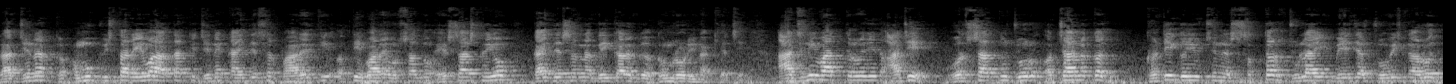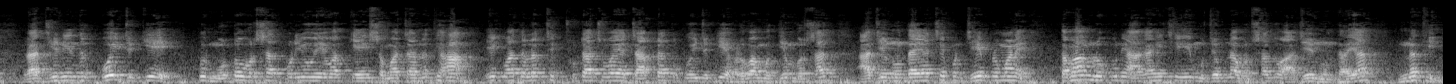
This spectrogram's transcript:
રાજ્યના અમુક વિસ્તાર એવા હતા કે જેને કાયદેસર ભારેથી અતિ ભારે વરસાદનો અહેસાસ થયો. કાયદેસરના ગઈકાલે ગમરોડી નાખ્યા છે. આજની વાત કરવા જઈએ તો આજે વરસાદનું જોર અચાનક જ ઘટી ગયું છે ને સત્તર જુલાઈ બે હજાર ચોવીસના રોજ રાજ્યની અંદર કોઈ જગ્યાએ કોઈ મોટો વરસાદ પડ્યો હોય એવા ક્યાંય સમાચાર નથી. હા, એક વાત અલગ છે, છૂટાછવાયા ઝાપટા તો કોઈ જગ્યાએ હળવા મધ્યમ વરસાદ આજે નોંધાયા છે, પણ જે પ્રમાણે તમામ લોકોની આગાહી છે એ મુજબના વરસાદો આજે નોંધાયા નથી.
